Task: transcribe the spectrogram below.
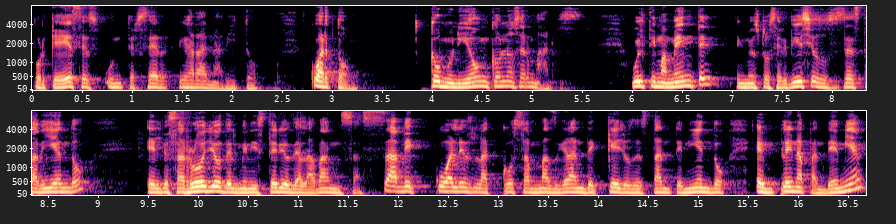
porque ese es un tercer gran hábito. Cuarto, comunión con los hermanos. Últimamente, en nuestros servicios usted está viendo el desarrollo del ministerio de alabanza. ¿Sabe cuál es la cosa más grande que ellos están teniendo en plena pandemia?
